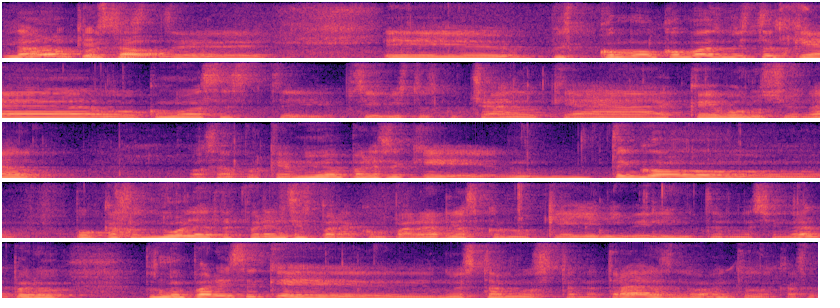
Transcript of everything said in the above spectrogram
No, ¿En qué pues estaba? este. eh, pues ¿cómo, cómo has visto que ha, o cómo has este, sí, visto, escuchado que ha, que ha evolucionado? O sea, porque a mí me parece que tengo pocas o nulas referencias para compararlas con lo que hay a nivel internacional, pero pues me parece que no estamos tan atrás, ¿no? En todo caso.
